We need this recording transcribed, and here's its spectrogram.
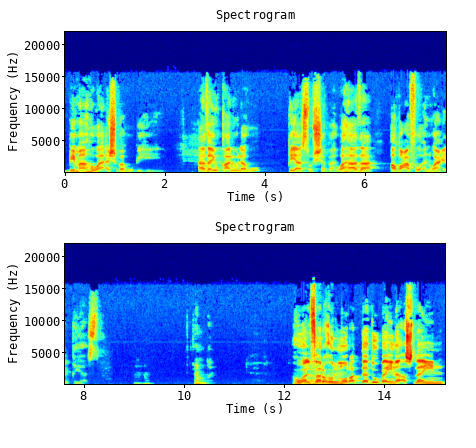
بما هو أشبه به. هذا يقال له قياس الشبه وهذا أضعف أنواع القياس. امضي. هو الفرع المردد بين أصلين.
